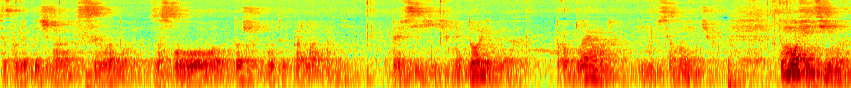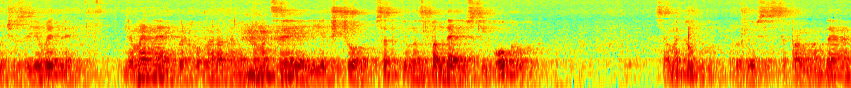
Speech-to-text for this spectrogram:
ця політична сила заслуговувала те, щоб бути в парламенті при всіх їх недоліках, проблемах і всьому іншому. Тому офіційно хочу заявити, для мене Верховна Рада не панацея, і якщо все-таки у нас Бандерівський округ, саме тут родився Степан Бандера,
